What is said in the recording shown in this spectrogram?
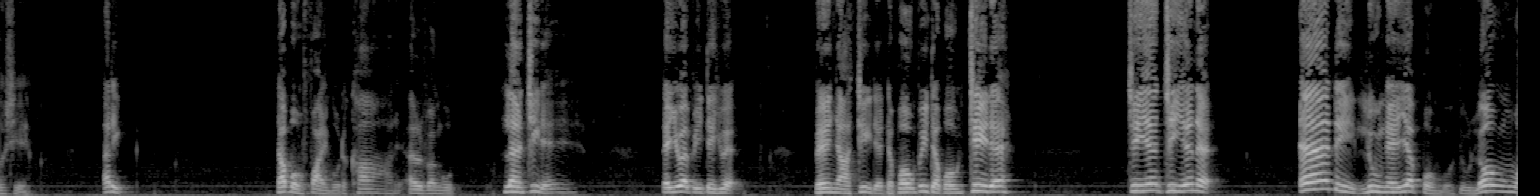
ဆိုရှင်အဲ့ဒီဓာတ်ပုံဖိုင်ကိုတခါတဲ့ album ကိုလှန်ကြည့်တယ်တရွက်ပြီးတရွက်ဘဲညာကြည့်တယ်တပုံပြီးတပုံကြည့်တယ်ကြည်ရင်ကြည်ရင်နဲ့အဲ့ဒီလူငယ်ရဲ့ပုံကို तू လုံးဝ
